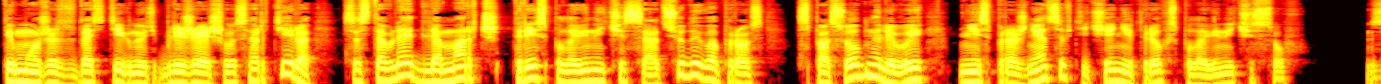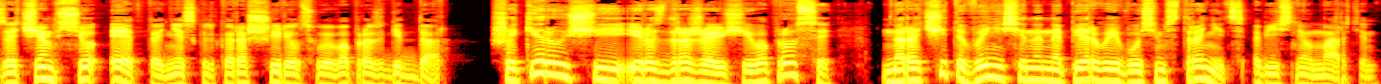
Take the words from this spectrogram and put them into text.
ты можешь достигнуть ближайшего сортира, составляет для с половиной часа. Отсюда и вопрос, способны ли вы не испражняться в течение трех с половиной часов. «Зачем все это?» — несколько расширил свой вопрос Гиддар. «Шокирующие и раздражающие вопросы нарочито вынесены на первые восемь страниц», — объяснил Мартин,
